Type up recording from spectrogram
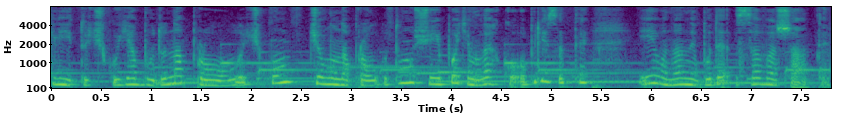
квіточку я буду на проволочку. Чому на проволоку? Тому що її потім легко обрізати і вона не буде заважати.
